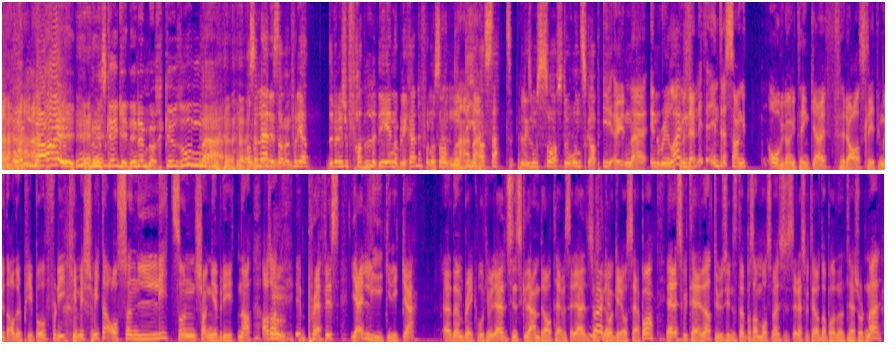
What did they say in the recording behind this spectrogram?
Å nei! Nå skal jeg inn i det mørke rommet! Og så ler de sammen, fordi at det vil ikke falle de inn og bli redde for noe sånt når Nei, de nei. har sett liksom så stor ondskap i øynene in real life. Men det er litt interessant overgang, tenker jeg, fra 'Sleeping with Other People'. Fordi Kimmy Schmidt er også en litt sånn sjangerbrytende Altså, Mm. preface Jeg liker ikke eh, Breakable Unbreakable Kimmy. Jeg syns ikke det er en bra TV-serie. Jeg syns ikke det var gøy å se på. Jeg respekterer at du syns det, på samme måte som jeg synes- respekterer at du har på den T-skjorten der.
